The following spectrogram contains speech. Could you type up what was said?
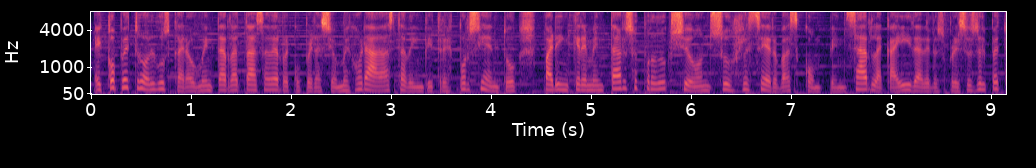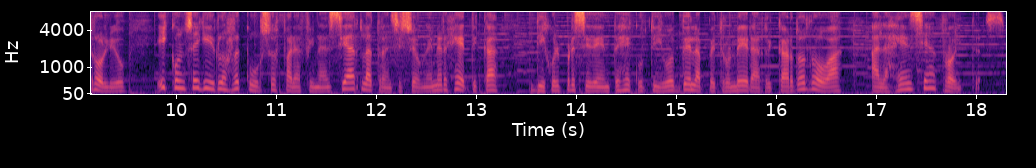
Ecopetrol buscará aumentar la tasa de recuperación mejorada hasta 23% para incrementar su producción, sus reservas, compensar la caída de los precios del petróleo y conseguir los recursos para financiar la transición energética, dijo el presidente ejecutivo de la petrolera Ricardo Roa a la agencia Reuters.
